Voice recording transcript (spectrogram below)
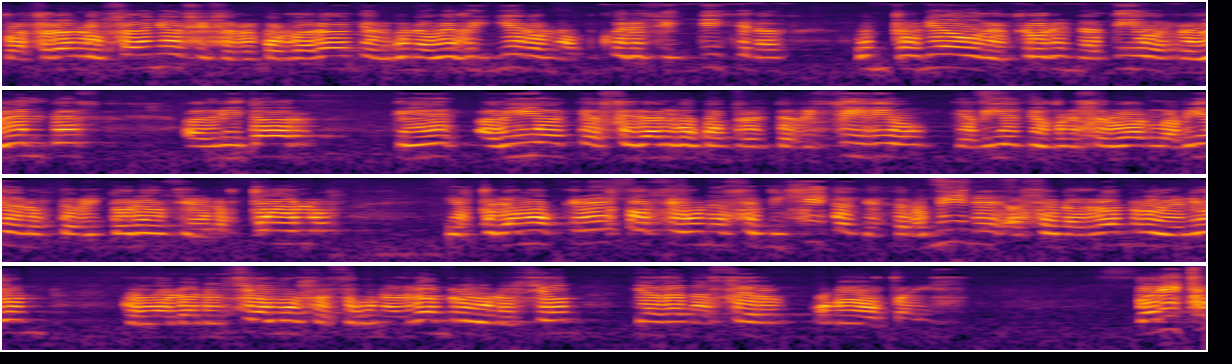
pasarán los años y se recordará que alguna vez vinieron las mujeres indígenas, un puñado de flores nativas rebeldes, a gritar que había que hacer algo contra el terricidio, que había que preservar la vida de los territorios y de los pueblos, y esperamos que esto sea una semillita que germine hacia una gran rebelión, como lo anunciamos, hacia una gran revolución que haga nacer un nuevo país. ¡Barichu!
